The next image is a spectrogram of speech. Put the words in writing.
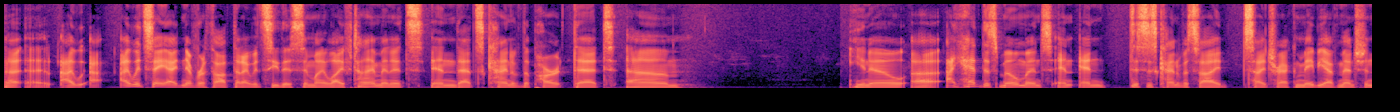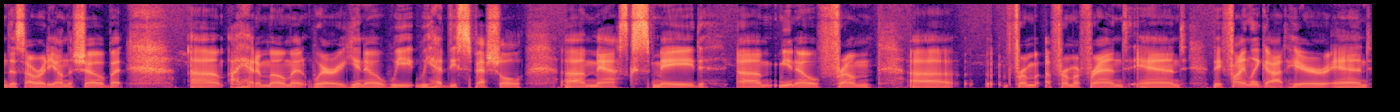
uh, I, I would say I'd never thought that I would see this in my lifetime and it's and that's kind of the part that um, you know, uh, I had this moment, and and this is kind of a side sidetrack. Maybe I've mentioned this already on the show, but um, I had a moment where you know we we had these special uh, masks made, um, you know, from uh, from from a friend, and they finally got here, and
